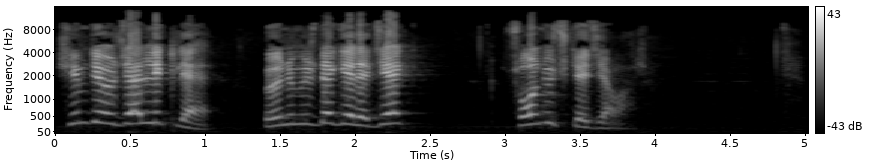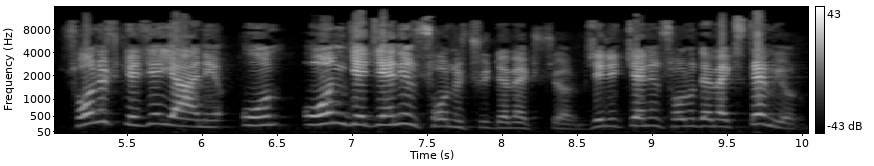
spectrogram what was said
Şimdi özellikle önümüzde gelecek son üç gece var. Son üç gece yani on, on gecenin son üçü demek istiyorum. Zilitçe'nin sonu demek istemiyorum.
